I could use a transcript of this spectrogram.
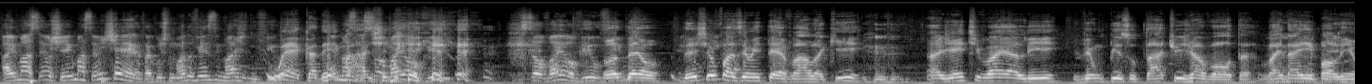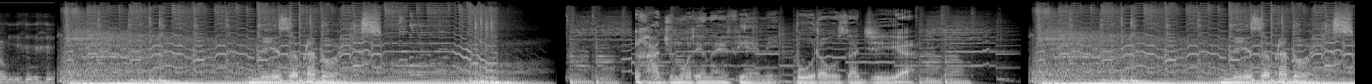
Aí Marcel chega, Marcel enxerga, tá acostumado a ver as imagens do filme. Ué, cadê a Aí Marcel só imagem? vai ouvir, só vai ouvir o Ô filme. Del, deixa eu fazer um intervalo aqui. A gente vai ali ver um piso tátil e já volta. Vai daí, Paulinho. Mesa para dois. Rádio Morena FM, pura ousadia. Mesa para dois.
